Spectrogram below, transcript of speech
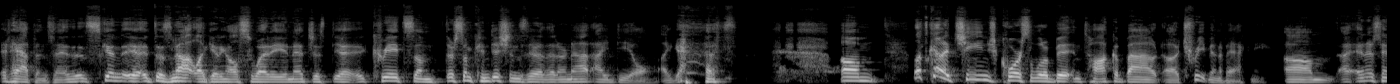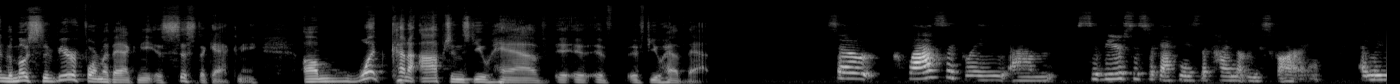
It happens. The skin it does not like getting all sweaty, and that just yeah, it creates some. There's some conditions there that are not ideal, I guess. um, let's kind of change course a little bit and talk about uh, treatment of acne. Um, I understand the most severe form of acne is cystic acne. Um, what kind of options do you have if, if, you have that? So classically, um, severe cystic acne is the kind that leaves scarring. And we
